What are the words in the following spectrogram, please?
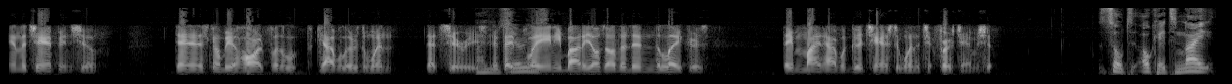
in the championship, then it's going to be hard for the Cavaliers to win that series. If they serious? play anybody else other than the Lakers, they might have a good chance to win the ch- first championship. So t- okay, tonight,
